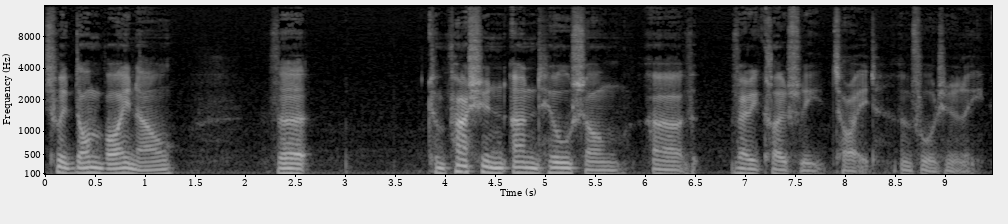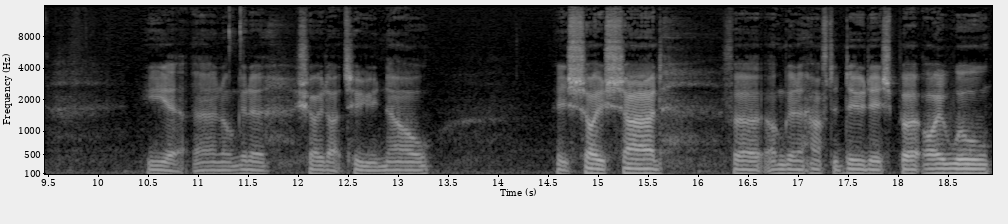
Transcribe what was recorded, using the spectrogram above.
twigged on by now that Compassion and Hillsong are very closely tied, unfortunately. Yeah, and I'm going to show that to you now. It's so sad that I'm going to have to do this, but I will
